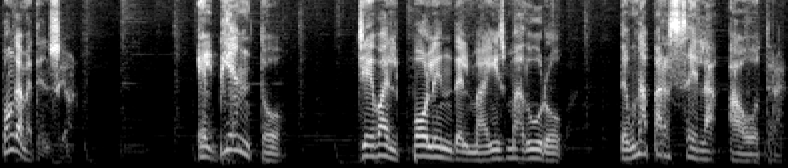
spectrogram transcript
Póngame atención. El viento lleva el polen del maíz maduro de una parcela a otra.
